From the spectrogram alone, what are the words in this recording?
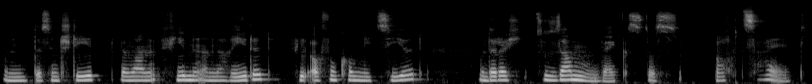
Und das entsteht, wenn man viel miteinander redet, viel offen kommuniziert und dadurch zusammenwächst. Das braucht Zeit.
